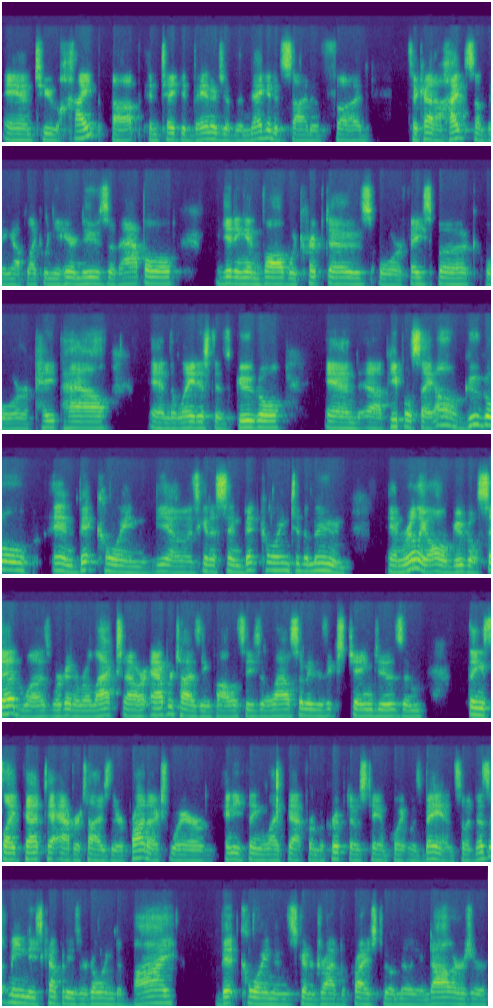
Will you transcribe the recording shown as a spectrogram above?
and to hype up and take advantage of the negative side of FUD to kind of hype something up. Like when you hear news of Apple getting involved with cryptos or Facebook or PayPal, and the latest is Google. And uh, people say, oh, Google and Bitcoin, you know, is going to send Bitcoin to the moon. And really, all Google said was, we're going to relax our advertising policies and allow some of these exchanges and things like that to advertise their products where anything like that from a crypto standpoint was banned. So it doesn't mean these companies are going to buy Bitcoin and it's going to drive the price to a million dollars or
